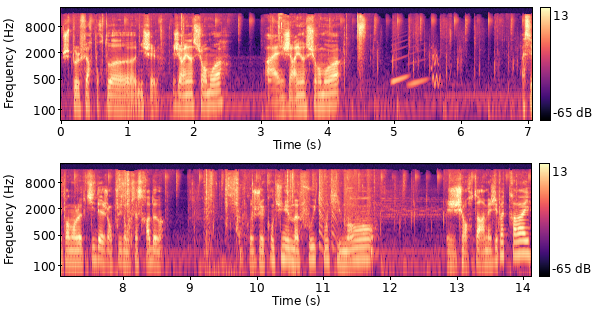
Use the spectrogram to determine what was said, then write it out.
Je peux le faire pour toi, Michel. J'ai rien sur moi. Ouais, j'ai rien sur moi. Ah, c'est pendant le petit déj en plus, donc ça sera demain. Donc je vais continuer ma fouille tranquillement. Je suis en retard, mais j'ai pas de travail.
